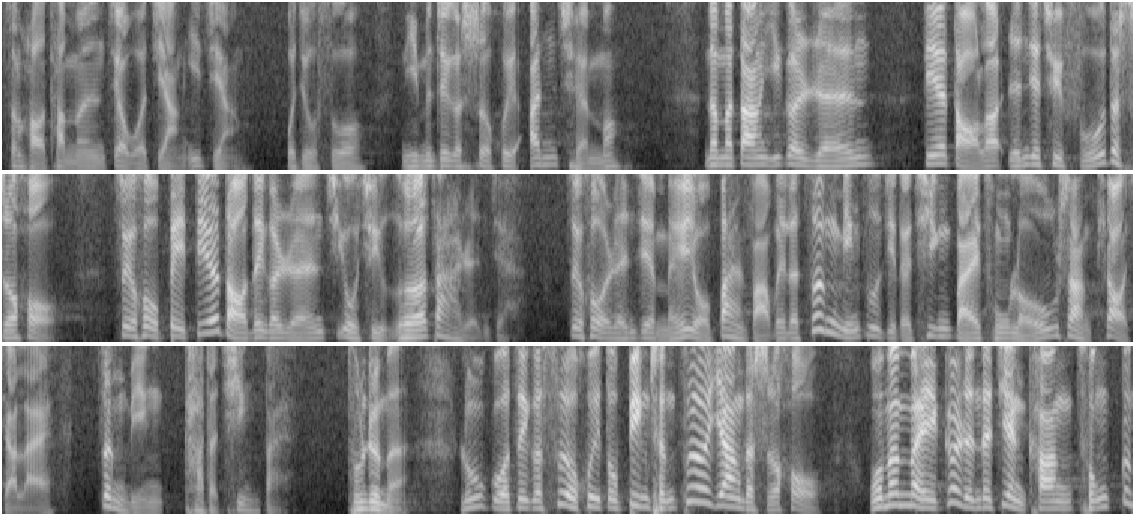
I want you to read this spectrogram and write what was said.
正好他们叫我讲一讲，我就说：你们这个社会安全吗？那么当一个人跌倒了，人家去扶的时候，最后被跌倒那个人又去讹诈人家。最后，人家没有办法，为了证明自己的清白，从楼上跳下来，证明他的清白。同志们，如果这个社会都病成这样的时候，我们每个人的健康，从更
